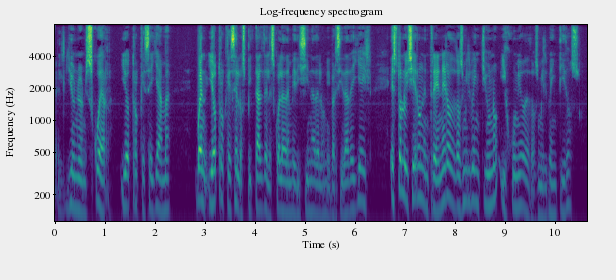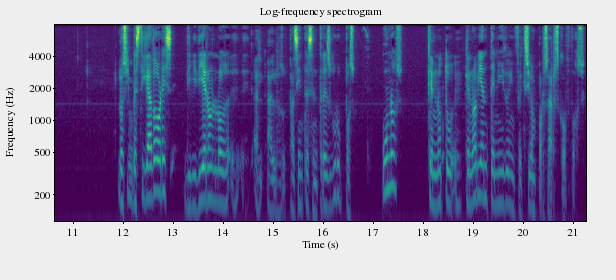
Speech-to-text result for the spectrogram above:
el, Union Square y otro que se llama, bueno, y otro que es el Hospital de la Escuela de Medicina de la Universidad de Yale. Esto lo hicieron entre enero de 2021 y junio de 2022. Los investigadores dividieron eh, a, los pacientes en tres grupos. Unos que no, que no habían tenido infección por SARS-CoV-2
